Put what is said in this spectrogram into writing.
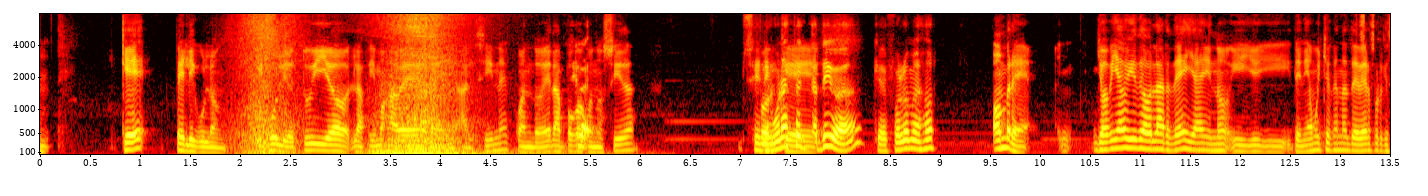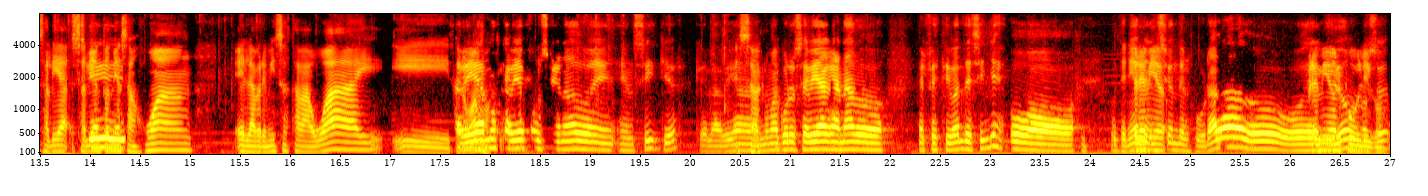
¿eh? ¿Qué peliculón? Y Julio, tú y yo la fuimos a ver eh, al cine cuando era poco la- conocida. Sin ninguna expectativa, ¿eh? Que fue lo mejor. Hombre, yo había oído hablar de ella y no y, y tenía muchas ganas de ver porque salía, salía Sí. Antonia San Juan, la premisa estaba guay y... Sabíamos vamos, que había funcionado en, en Sitges, que la había, no me acuerdo si había ganado el festival de Sitges o, o tenía Premio- mención del jurado o del Premio del no público. sé.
